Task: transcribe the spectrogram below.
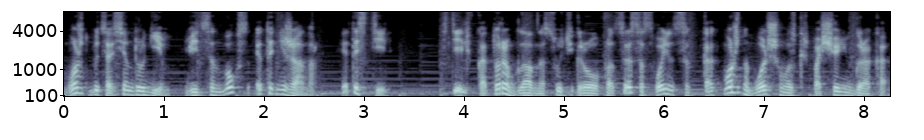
может быть совсем другим, ведь сэндбокс это не жанр, это стиль. Стиль, в котором главная суть игрового процесса сводится к как можно большему раскрепощению игрока.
